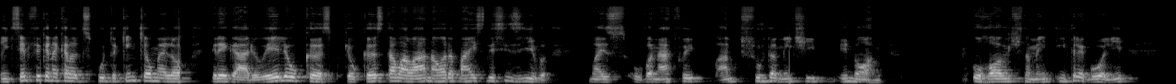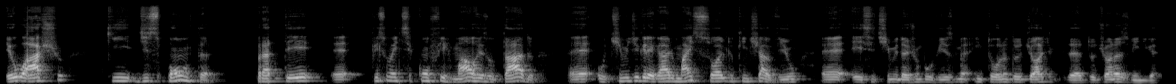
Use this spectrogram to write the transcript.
A gente sempre fica naquela disputa quem que é o melhor gregário, ele ou o Cus, porque o Cus estava lá na hora mais decisiva, mas o Van Aert foi absurdamente enorme. O Roglic também entregou ali. Eu acho que desponta para ter, é, principalmente se confirmar o resultado, é, o time de gregário mais sólido que a gente já viu, é, esse time da Jumbo Visma em torno do, George, é, do Jonas Vingegaard.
